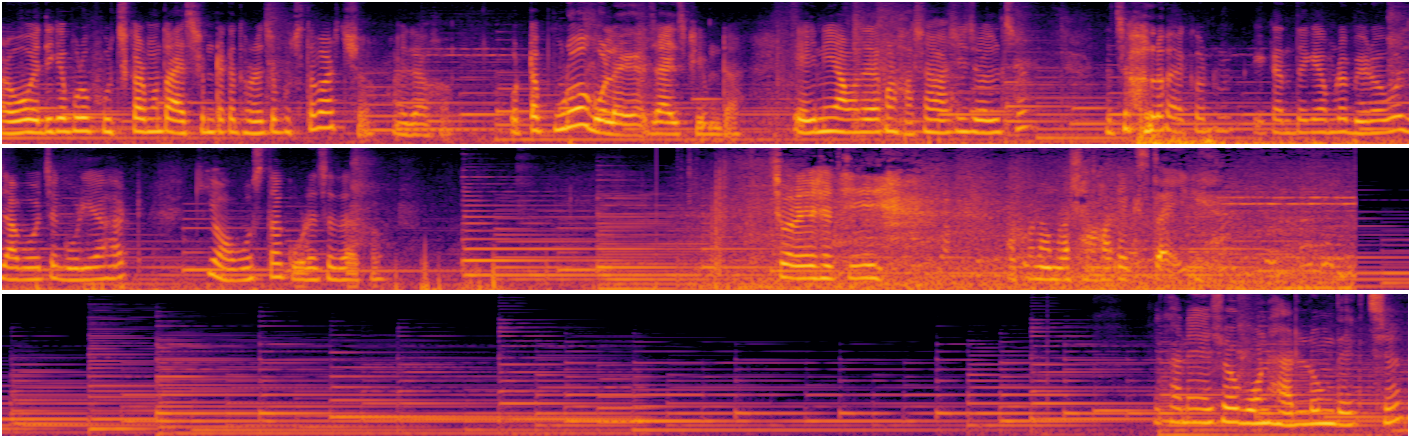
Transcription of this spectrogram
আর ও এদিকে পুরো ফুচকার মতো আইসক্রিমটাকে ধরেছে, বুঝতে পারছ? এই দেখো ওটা পুরো গলে গেছে আইসক্রিমটা এই নিয়ে আমাদের এখন হাসাহাসি চলছে। চলো এখন এখান থেকে আমরা বেরোবো, যাব হচ্ছে গড়িয়াহাট। কি অবস্থা করেছে দেখো। চলে এসেছি। এখন আমরা সাহা টেক্সটাইল এখানে এসেও বোন হ্যান্ডলুম দেখছে।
